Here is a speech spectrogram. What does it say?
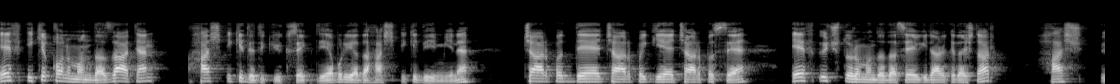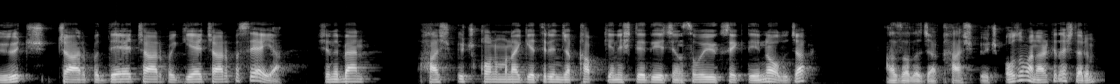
F2 konumunda zaten H2 dedik yüksekliğe. Buraya da H2 diyeyim yine. Çarpı D çarpı G çarpı S. F3 durumunda da sevgili arkadaşlar H3 çarpı D çarpı G çarpı S ya. Şimdi ben H3 konumuna getirince kap genişlediği için sıvı yüksekliği ne olacak? Azalacak H3. O zaman arkadaşlarım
